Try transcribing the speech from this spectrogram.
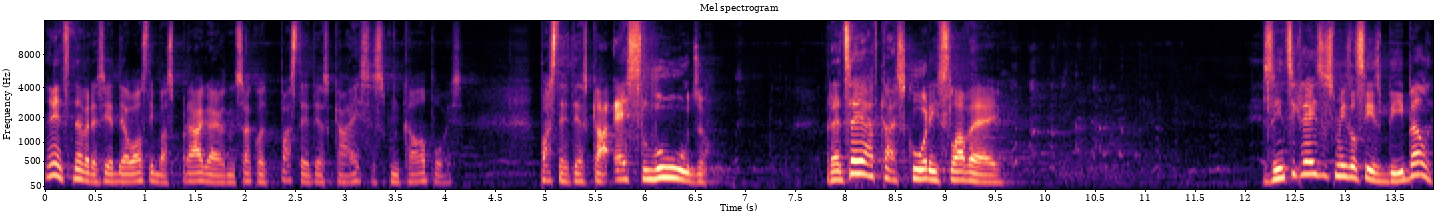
Neviens nevarēs iet Dieva valstībā sprāgājot un sakot, pastieties, kā es esmu kalpojis. Pastieties, kā es lūdzu. Redzējāt, kā es korī slavēju? Zini, cik reizes esmu izlasījis Bībeli?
